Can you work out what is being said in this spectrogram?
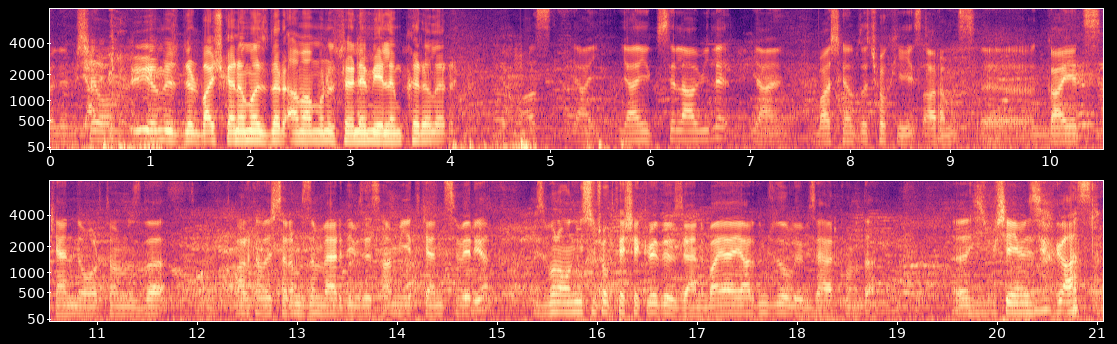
öyle bir şey Yani olmuyor. büyüğümüzdür, başkanımızdır ama bunu söylemeyelim kırılır. As yani, yani Yüksel abiyle yani başkanımızla çok iyiyiz aramız. Ee, gayet kendi ortamımızda arkadaşlarımızın verdiği bize samimiyet kendisi veriyor. Biz buna onun için çok teşekkür ediyoruz yani. Bayağı yardımcı da oluyor bize her konuda. Ee, hiçbir şeyimiz yok aslında.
